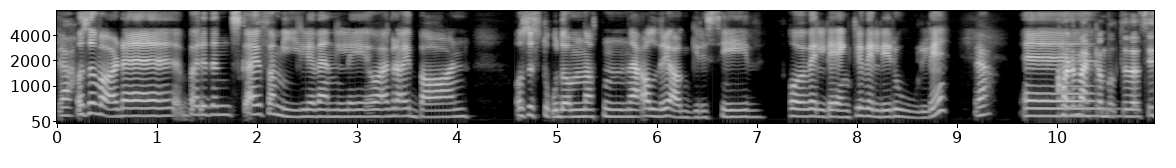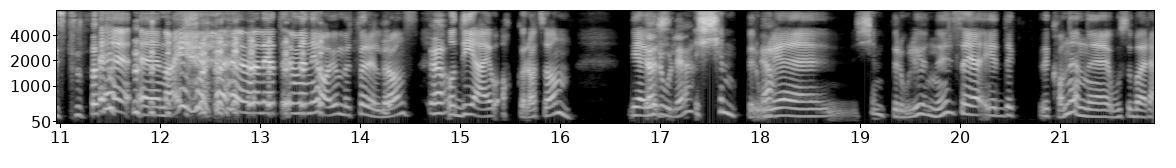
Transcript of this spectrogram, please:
Ja. Og så var det bare Den er jo familievennlig og er glad i barn. Og så sto det om at den er aldri aggressiv. og veldig, egentlig veldig rolig. Ja. Eh, Har du merka noe til det siste? eh, eh, nei, men, jeg, men jeg har jo møtt foreldrene hans, Ja. og de er jo akkurat sånn. De er Ja, jo rolige. kjemperolige, kjemperolige hunder, så jeg, det, det kan hende Oso bare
